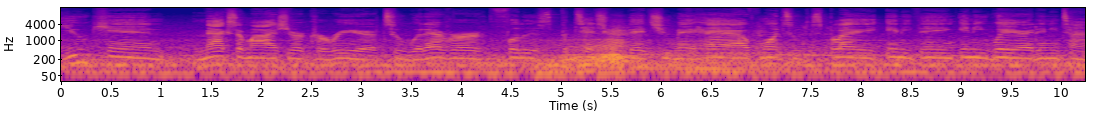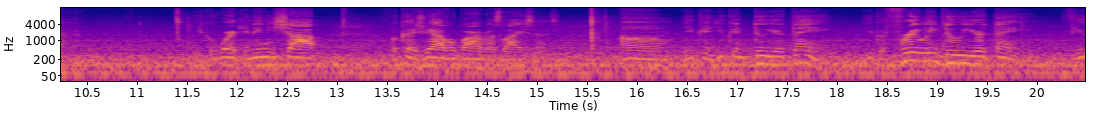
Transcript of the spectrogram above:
you can maximize your career to whatever fullest potential that you may have, want to display anything, anywhere, at any time. You can work in any shop because you have a barber's license. Um, you can you can do your thing. You can freely do your thing. If you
